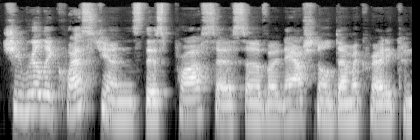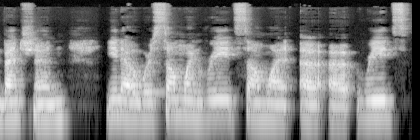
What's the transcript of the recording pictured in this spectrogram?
she really questions this process of a national democratic convention, you know, where someone reads someone uh, uh, reads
